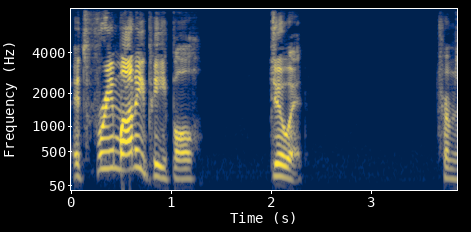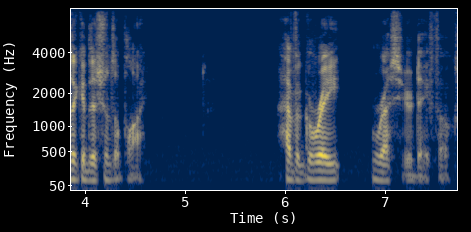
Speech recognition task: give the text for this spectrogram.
It's free money, people. Do it. Terms and conditions apply. Have a great rest of your day, folks.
